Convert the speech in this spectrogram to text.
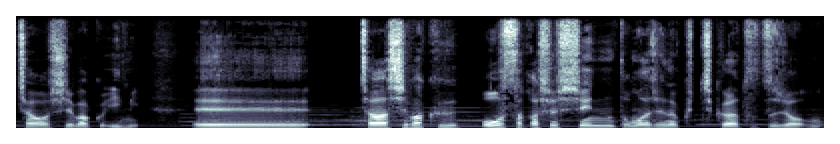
茶をしばく意味。えー、茶しばく？大阪出身の友達の口から突如、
